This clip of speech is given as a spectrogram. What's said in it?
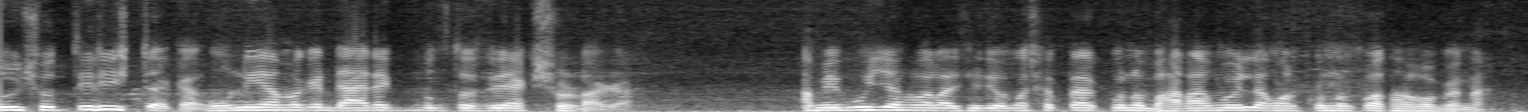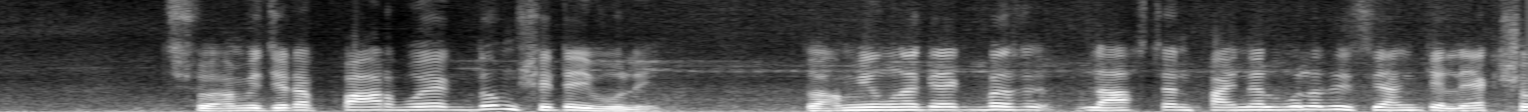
দুইশো তিরিশ টাকা। উনি আমাকে ডাইরেক্ট বলতেছে একশো টাকা। আমি বুঝে ফেলাইছি যে ওনার সাথে আর কোনো ভাড়া বললে আমার কোনো কথা হবে না। সো আমি যেটা পারব একদম সেটাই বলি। তো আমি ওনাকে একবার লাস্ট অ্যান্ড ফাইনাল বলে দিয়েছি আঙ্কেল একশো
